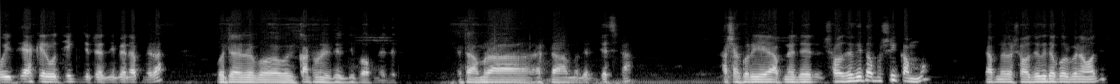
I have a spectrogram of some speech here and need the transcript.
ওই একের অধিক যেটা নেবেন আপনারা, ওইটার কার্টুন রেটে দিব আপনাদের। এটা আমরা একটা আমাদের চেষ্টা। আশা করি আপনাদের সহযোগিতা অবশ্যই কাম্য। আপনারা সহযোগিতা করবেন আমাদের।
